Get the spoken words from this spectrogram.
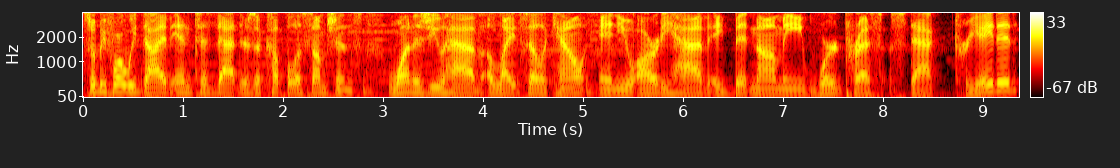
So before we dive into that, there's a couple assumptions. One is you have a Lightsail account and you already have a Bitnami WordPress stack created.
